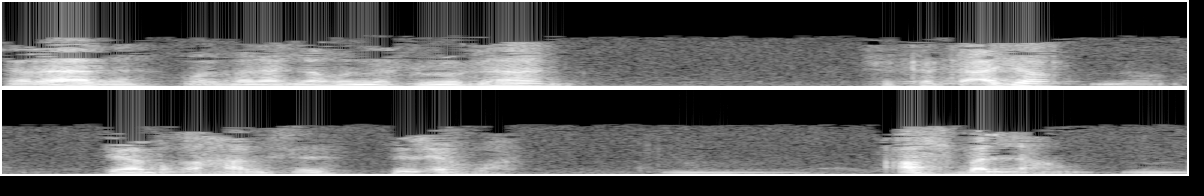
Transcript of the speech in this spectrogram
ثلاثة والبنات لهن الثلثان ستة عشر نعم. يبقى خمسة للإخوة. عصبا لهم. مم.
